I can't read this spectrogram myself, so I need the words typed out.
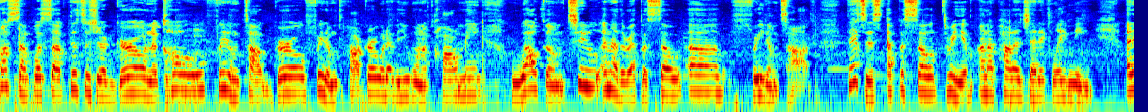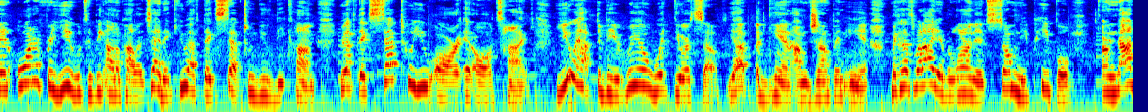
What's up? What's up? This is your girl, Nicole, Freedom Talk Girl, Freedom Talker, whatever you want to call me. Welcome to another episode of Freedom Talk. This is episode three of Unapologetically Me. And in order for you to be unapologetic, you have to accept who you've become. You have to accept who you are at all times. You have to be real with yourself. Yep, again, I'm jumping in because what I have learned is so many people are not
